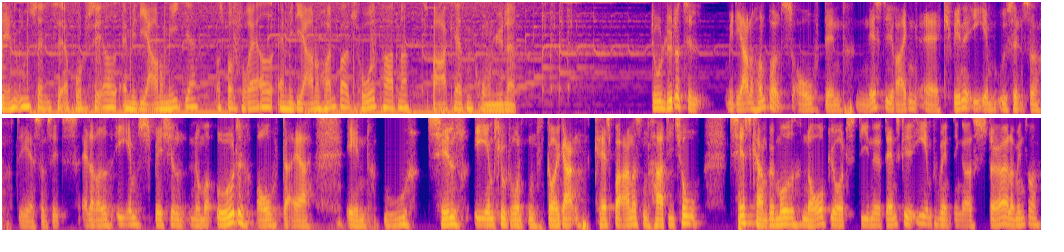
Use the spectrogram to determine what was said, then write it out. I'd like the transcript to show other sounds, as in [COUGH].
Denne udsendelse er produceret af Mediano Media og sponsoreret af Mediano Håndbolds hovedpartner, Sparkassen Kronjylland. Du lytter til Mediano Håndbolds og den næste i rækken af kvinde-EM-udsendelser. Det er sådan set allerede EM-special nummer 8, og der er en uge til EM-slutrunden går i gang. Kasper Andersen, har de to testkampe mod Norge gjort dine danske EM-forventninger større eller mindre?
